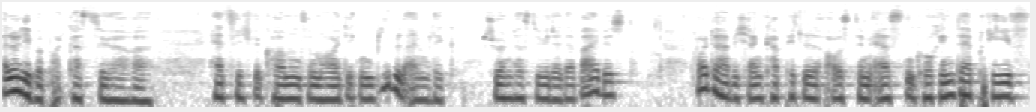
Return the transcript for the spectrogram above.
Hallo liebe Podcast-Zuhörer, herzlich willkommen zum heutigen Bibeleinblick. Schön, dass du wieder dabei bist. Heute habe ich ein Kapitel aus dem ersten Korintherbrief.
